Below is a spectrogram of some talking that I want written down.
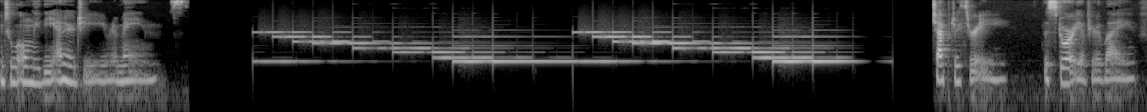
until only the energy remains. Chapter 3 The Story of Your Life.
